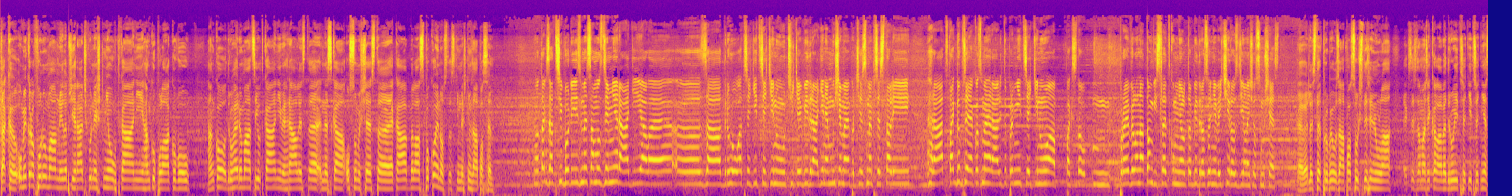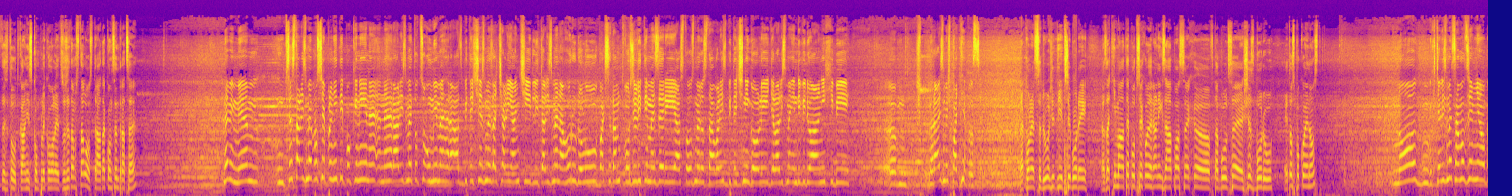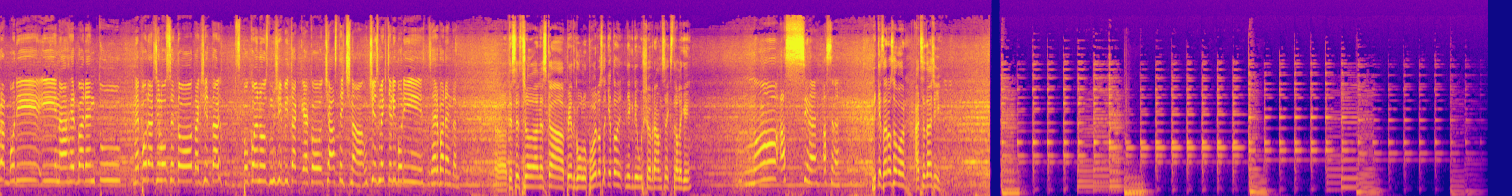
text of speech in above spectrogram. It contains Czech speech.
Tak eh, u mikrofonu mám nejlepší hráčku dnešního utkání, Hanku Polákovou. Hanko, druhé domácí utkání, vyhráli jste dneska 8-6. Jaká byla spokojenost s tím dnešním zápasem? No tak za tři body jsme samozřejmě rádi, ale e, za druhou a třetí třetinu určitě být rádi nemůžeme, protože jsme přestali hrát tak dobře, jako jsme hráli tu první třetinu a pak se to mm, projevilo na tom výsledku, měl to být rozhodně větší rozdíl než 8-6. Eh, vedli jste v průběhu zápasu 4-0, jak jste sama říkala, ve druhé, třetí třetině jste si to utkání zkomplikovali. Co se tam stalo? Ztráta koncentrace? Nevím, je, přestali jsme prostě plnit ty pokyny, ne, nehráli jsme to, co umíme hrát, zbytečně jsme začali jančit, lítali jsme nahoru dolů, pak se tam tvořily ty mezery a z toho jsme dostávali zbytečný góly, dělali jsme individuální chyby, um, hráli jsme špatně prostě. Nakonec důležitý tři body. Zatím máte po třech odehraných zápasech eh, v tabulce 6 bodů. Je to spokojenost? No, chtěli jsme samozřejmě obrat body i na Herbadentu, nepodařilo se to, takže ta spokojenost může být tak jako částečná. Určitě jsme chtěli body s Herbadentem. Eh, ty jsi střelil dneska pět gólů. Povedlo se ti to někdy už v rámci Extraligy? No, asi ne, asi ne. Díky za rozhovor, ať se daří.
